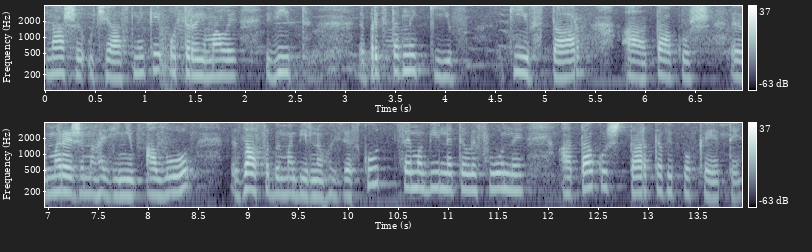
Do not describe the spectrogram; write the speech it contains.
наші учасники отримали від представників Київстар, а також е, мережі магазинів Ало. Засоби мобільного зв'язку це мобільні телефони, а також стартові пакети.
